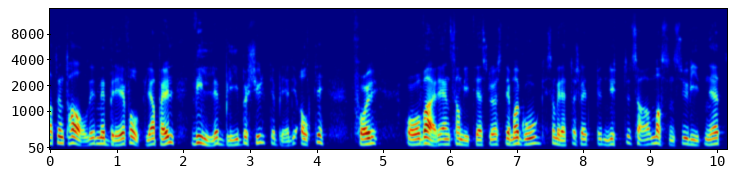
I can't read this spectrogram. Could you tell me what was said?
at en taler med bred folkelig appell ville bli beskyldt det ble de alltid, for å være en samvittighetsløs demagog som rett og slett benyttet seg av massens uvitenhet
